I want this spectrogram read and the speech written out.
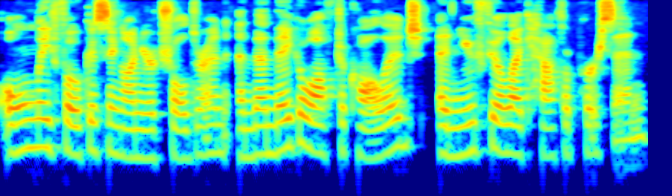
only focusing on your children and then they go off to college and you feel like half a person,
